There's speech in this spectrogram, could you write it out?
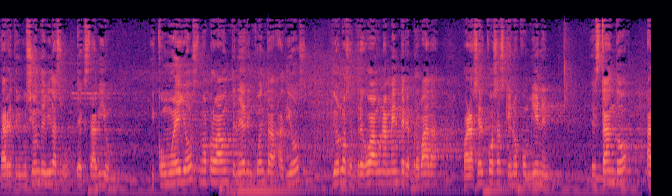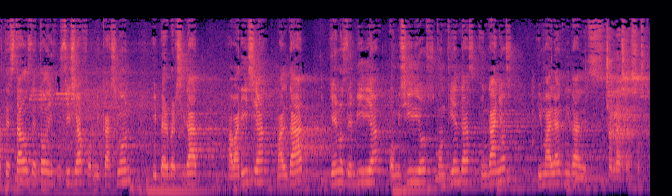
la retribución debida a su extravío. Y como ellos no aprobaron tener en cuenta a Dios, Dios los entregó a una mente reprobada para hacer cosas que no convienen, estando atestados de toda injusticia, fornicación y perversidad, avaricia, maldad, llenos de envidia, homicidios, contiendas, engaños y malignidades. Muchas gracias, Oscar.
